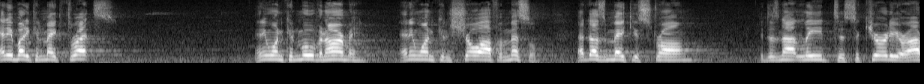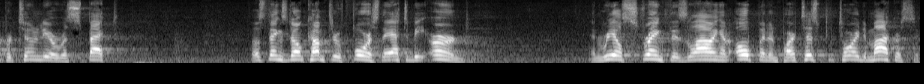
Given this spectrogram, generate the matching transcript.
Anybody can make threats. Anyone can move an army. Anyone can show off a missile. That doesn't make you strong. It does not lead to security or opportunity or respect. Those things don't come through force, they have to be earned. And real strength is allowing an open and participatory democracy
